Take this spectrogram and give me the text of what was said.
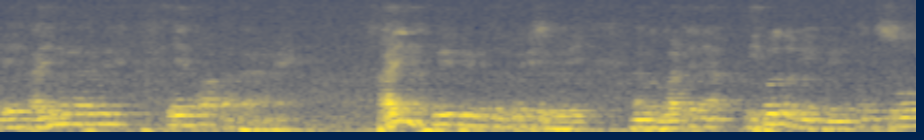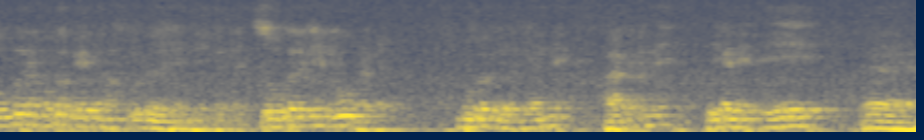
ඒ කයින් කරන්නේ ඒ මොකක් කරන්නේ. කයින් පිළිපිලිතු පිළිසුවේ නමුත් වචනය ඉපදුනේ පින්නතුනි සෝබර මොක වේදනස් උදලෙන්නේ. සෝබර කියන්නේ ඌකට. මොකද කියන්නේ කාටනේ? ඒ කියන්නේ ඒ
